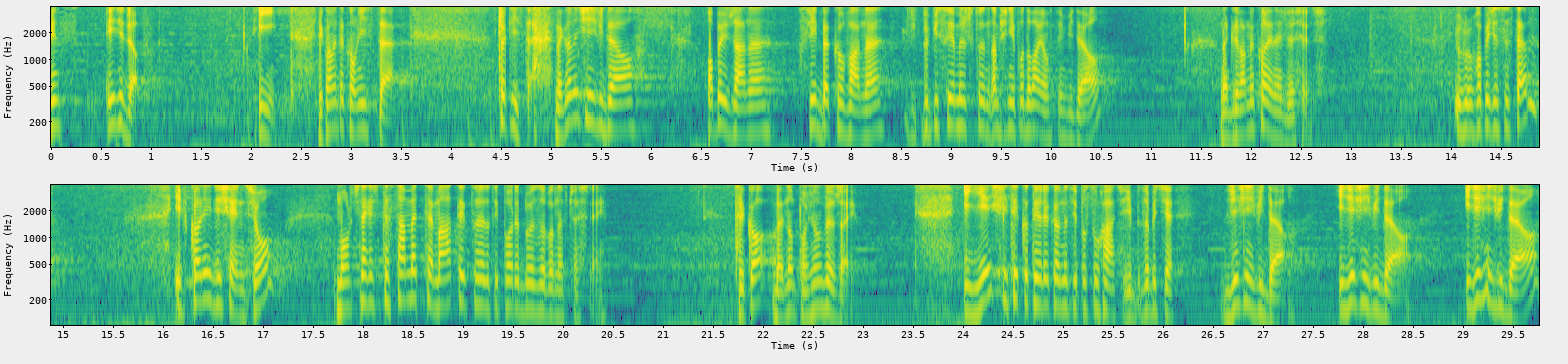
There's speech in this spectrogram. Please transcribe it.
Więc easy job. I jak mamy taką listę, checklistę, nagramy 10 wideo, obejrzane, sfeedbackowane, wypisujemy rzeczy, które nam się nie podobają w tym wideo, nagrywamy kolejne 10. Już łapiecie system? I w kolejnych 10 możecie nagrać te same tematy, które do tej pory były zrobione wcześniej. Tylko będą poziom wyżej. I jeśli tylko tej rekomendacji posłuchacie i zrobicie 10 wideo, i 10 wideo, i 10 wideo,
